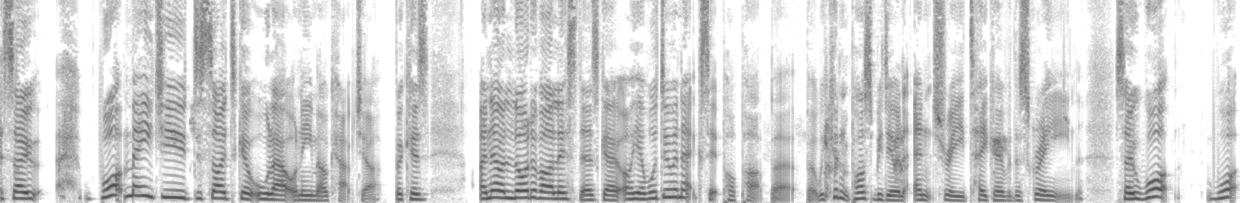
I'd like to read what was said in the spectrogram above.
so, what made you decide to go all out on email capture? Because I know a lot of our listeners go, "Oh yeah, we'll do an exit pop up, but but we couldn't possibly do an entry take over the screen." So, what what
